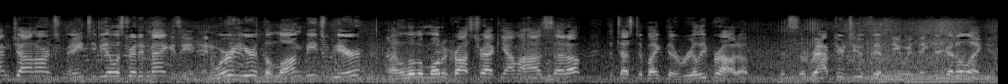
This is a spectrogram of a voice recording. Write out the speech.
I'm John Arns from ATV Illustrated Magazine, and we're here at the Long Beach Pier on a little motocross track Yamaha set up to test a bike they're really proud of. It's the Raptor 250. We think you're going to like it.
